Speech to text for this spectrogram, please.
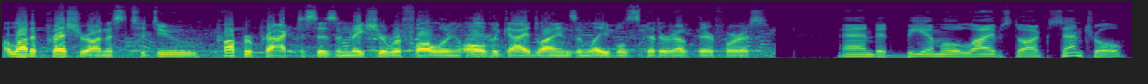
a lot of pressure on us to do proper practices and make sure we're following all the guidelines and labels that are out there for us. And at BMO Livestock Central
